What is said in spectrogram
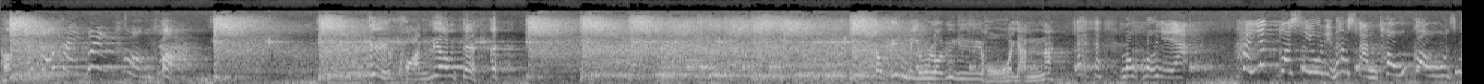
嚇有所滯歸途咋。啊這款了的。哎究竟廟裏如何人啊？冇冇嘢啊，少年向神祷告啫。佢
